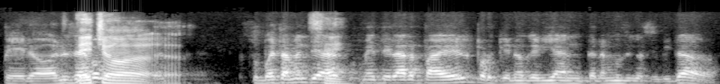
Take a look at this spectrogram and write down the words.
Pero en esa De época, hecho, supuestamente sí. mete el arpa él porque no querían tener músicos invitados.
